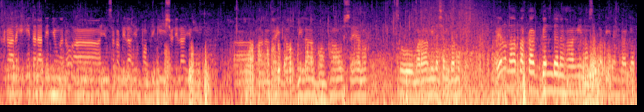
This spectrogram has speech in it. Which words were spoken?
Saka nakikita natin yung ano ah, yung sa kabila yung publication nila yung ah, parang hideout nila, bunkhouse, ayan o. So marami na siyang damo. Ayan o, napakaganda ng hangin no, sa tabi ng dagat.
